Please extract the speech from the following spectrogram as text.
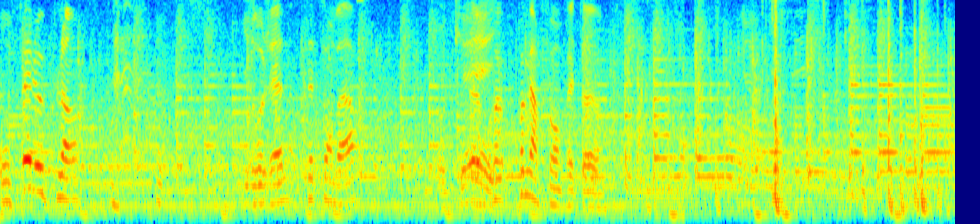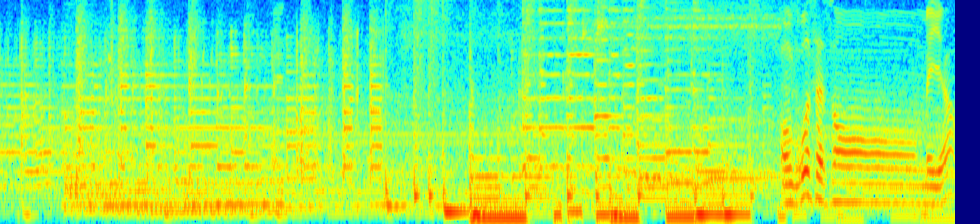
On fait le plein d'hydrogène, 700 bars. Ok. C'est la pre- première fois en fait. euh. En gros, ça sent meilleur.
